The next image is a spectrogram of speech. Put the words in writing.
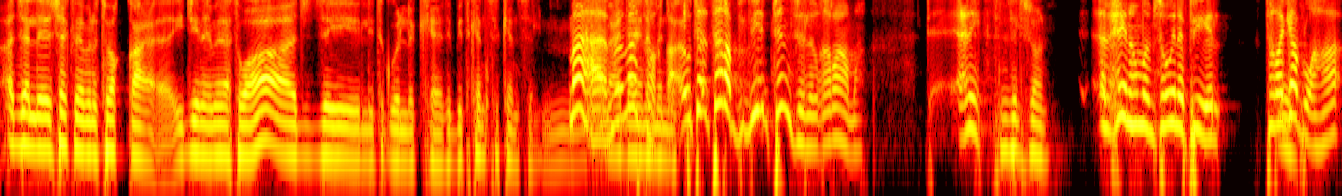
أجل شكله بنتوقع يجينا ايميلات واجد زي اللي تقول لك تبي تكنسل كنسل. ما ما, ما أتوقع. ترى بتنزل الغرامة. يعني تنزل شلون؟ الحين هم مسوين أبيل. ترى إيه. قبلها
